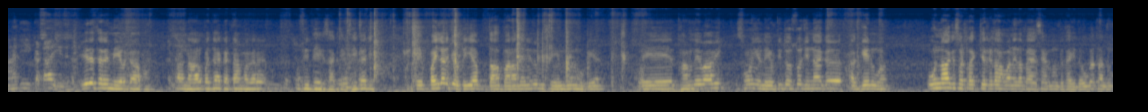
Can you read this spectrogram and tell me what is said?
ਹਾਂਜੀ ਕਟਾ ਜੀ ਇਹਦੇ ਥੱਲੇ। ਇਹਦੇ ਸਾਰੇ ਮੇਲ ਕਾਫ ਆ। ਨਾਲ ਬੱਜਾ ਕੱਟਾ ਮਗਰ ਤੁਸੀਂ ਦੇਖ ਸਕਦੇ ਹੋ ਠੀਕ ਆ ਜੀ? ਤੇ ਪਹਿਲਣ ਝੋਟੀ ਆ 10 12 ਦਿਨ ਇਹਨੂੰ ਵੀ ਸੇਮ ਦਿਨ ਹੋ ਗਏ ਆ। ਤੇ ਥਣ ਦੇਵਾ ਵੀ ਸੋਹਣੀ ਲੇਵਟੀ ਦੋਸਤੋ ਜਿੰਨਾ ਕੁ ਅੱਗੇ ਨੂੰ ਆ। ਉਹਨਾਂ ਕੁ ਸਟਰਕਚਰ ਜਿਹੜਾ ਹਵਾਨੇ ਦਾ ਬੈਕ ਸਾਈਡ ਨੂੰ ਦਿਖਾਈ ਦਊਗਾ ਤੁਹਾਨੂੰ।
